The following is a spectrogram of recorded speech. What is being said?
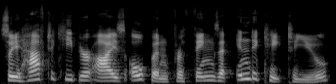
So you have to keep your eyes open for things that indicate to you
